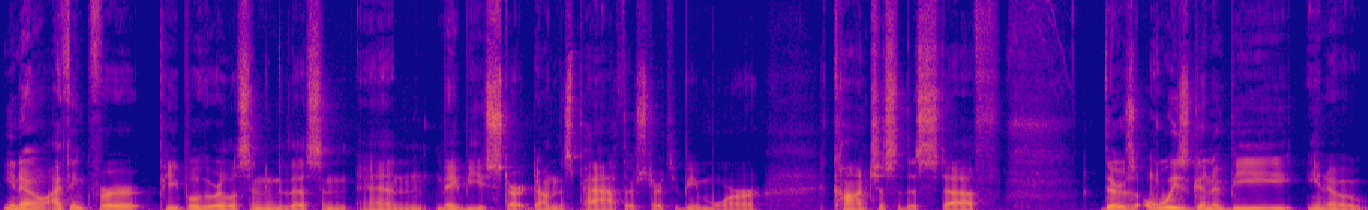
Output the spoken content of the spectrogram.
you know, I think for people who are listening to this and and maybe you start down this path or start to be more conscious of this stuff, there's always going to be you know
